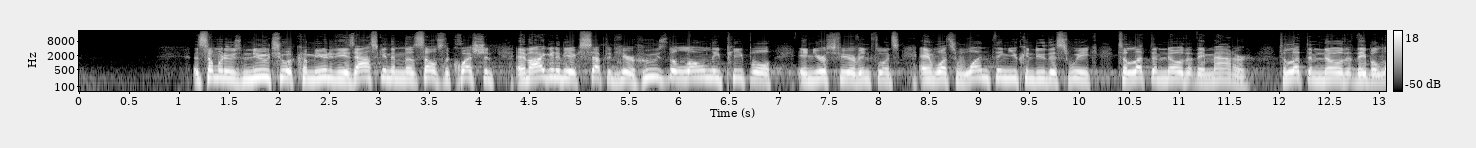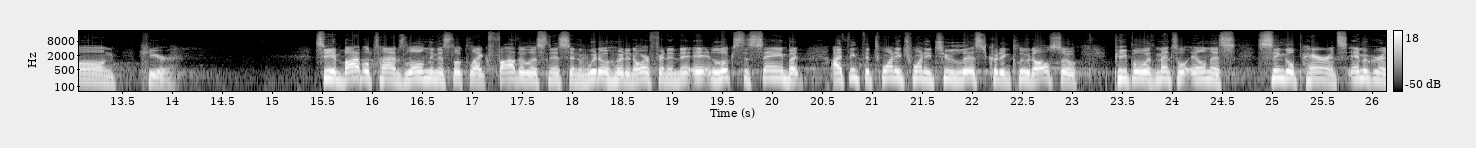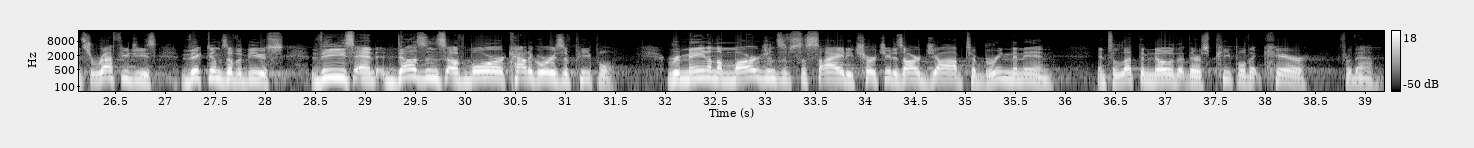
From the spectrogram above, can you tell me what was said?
As someone who's new to a community is asking themselves the question Am I going to be accepted here? Who's the lonely people in your sphere of influence? And what's one thing you can do this week to let them know that they matter, to let them know that they belong here? See, in Bible times, loneliness looked like fatherlessness and widowhood and orphan, and it, it, looks the same, but I think the 2022 list could include also people with mental illness, single parents, immigrants, refugees, victims of abuse. These and dozens of more categories of people remain on the margins of society. Church, it is our job to bring them in and to let them know that there's people that care for them,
